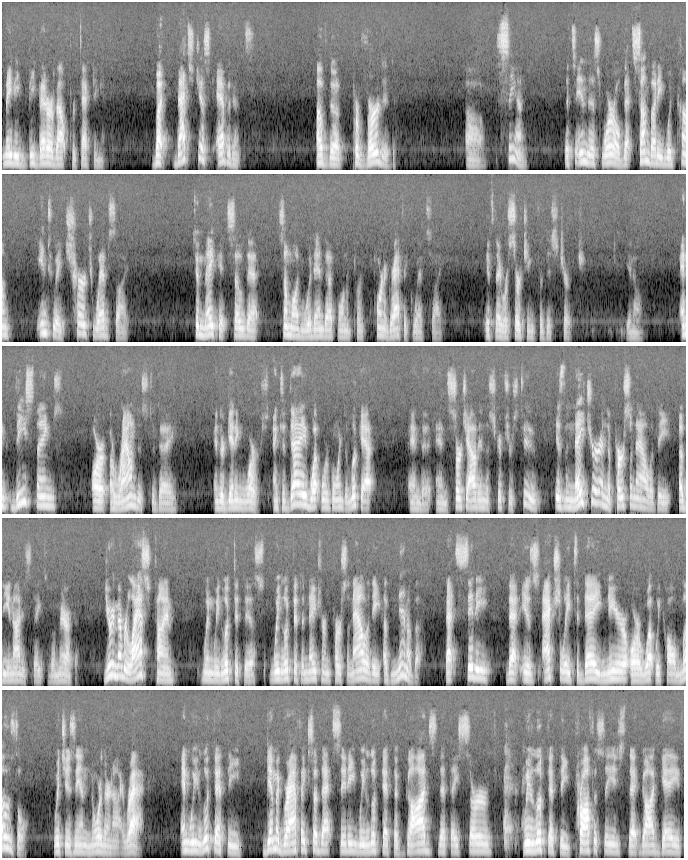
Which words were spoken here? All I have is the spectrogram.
maybe be better about protecting it. But that's just evidence of the perverted uh, sin that's in this world that somebody would come into a church website to make it so that someone would end up on a pornographic website if they were searching for this church you know and these things are around us today and they're getting worse and today what we're going to look at and uh, and search out in the scriptures too is the nature and the personality of the United States of America. Do you remember last time when we looked at this, we looked at the nature and personality of Nineveh, that city that is actually today near or what we call Mosul, which is in northern Iraq. And we looked at the demographics of that city, we looked at the gods that they served, we looked at the prophecies that God gave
